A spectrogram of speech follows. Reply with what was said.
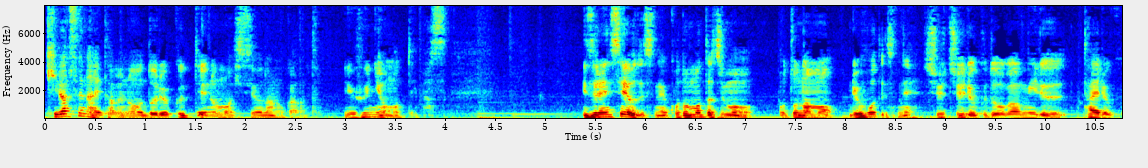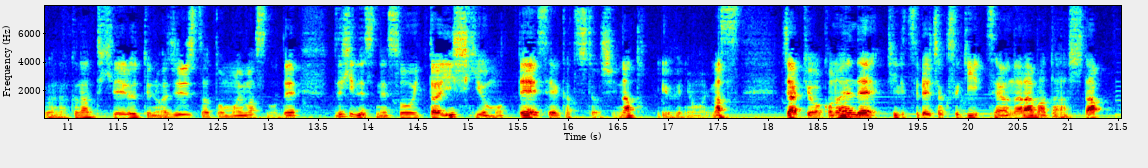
切らせないための努力っていうのも必要なのかなというふうに思っています。いずれにせよですね子供たちも大人も両方ですね集中力動画を見る体力がなくなってきているっていうのは事実だと思いますので是非ですねそういった意識を持って生活してほしいなというふうに思います。じゃあ今日はこの辺で起立例着席さようならまた明日。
